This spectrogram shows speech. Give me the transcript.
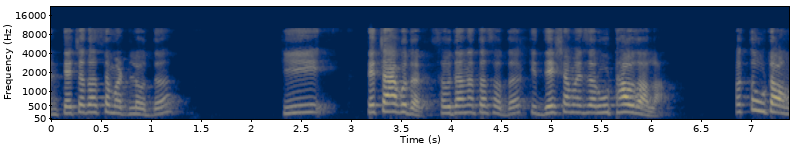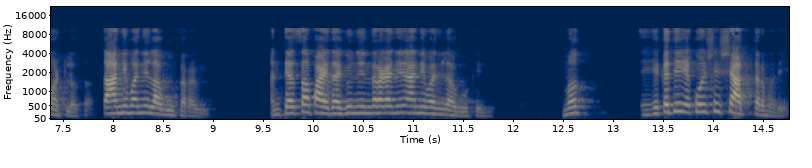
आणि त्याच्यात असं म्हटलं होतं की त्याच्या अगोदर संविधानात असं होतं की देशामध्ये जर उठाव झाला फक्त उठाव म्हटलं होतं तर आणीबाणी लागू करावी. आणि त्याचा फायदा घेऊन इंदिरा गांधीने आणीबाणी लागू केली. मग हे कधी? एकोणीसशे शहात्तरमध्ये.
